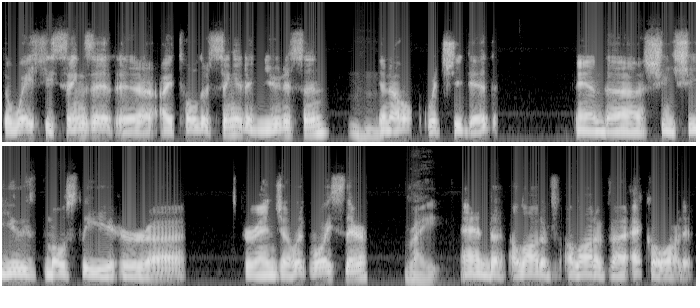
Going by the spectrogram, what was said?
the way she sings it, uh, I told her sing it in unison, mm-hmm. you know, which she did. And uh, she she used mostly her uh, her angelic voice there, right? And a lot of a lot of uh, echo on it.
